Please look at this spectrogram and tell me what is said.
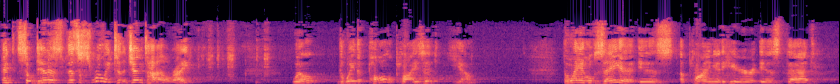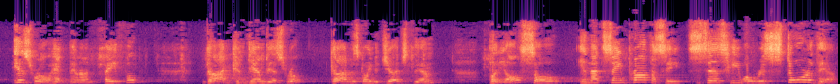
And so, Dennis, this is really to the Gentile, right? Well, the way that Paul applies it, yeah. The way Hosea is applying it here is that Israel had been unfaithful. God condemned Israel. God was going to judge them. But he also, in that same prophecy, says he will restore them.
